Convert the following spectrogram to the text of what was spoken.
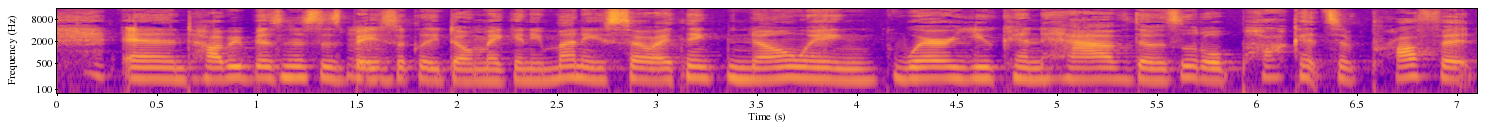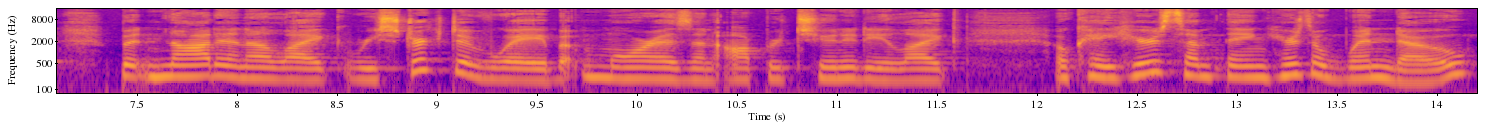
and hobby businesses hmm. basically mm. don't make any money. So I think knowing where you can have those little pockets of profit, but not in a like restrictive way, but more as an opportunity, like, okay, here's something, here's a window.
